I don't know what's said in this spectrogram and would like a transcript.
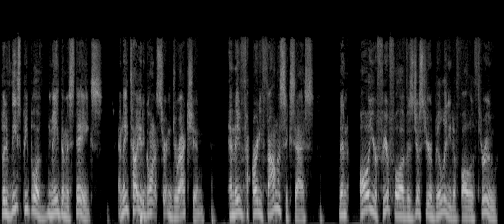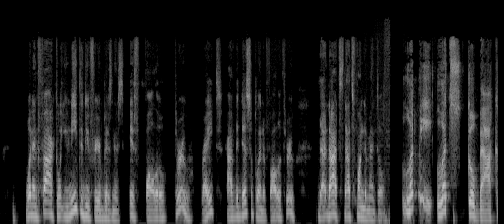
But if these people have made the mistakes and they tell you to go in a certain direction and they've already found the success, then all you're fearful of is just your ability to follow through. When in fact, what you need to do for your business is follow through, right? Have the discipline to follow through. That, that's that's fundamental. Let me let's go back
